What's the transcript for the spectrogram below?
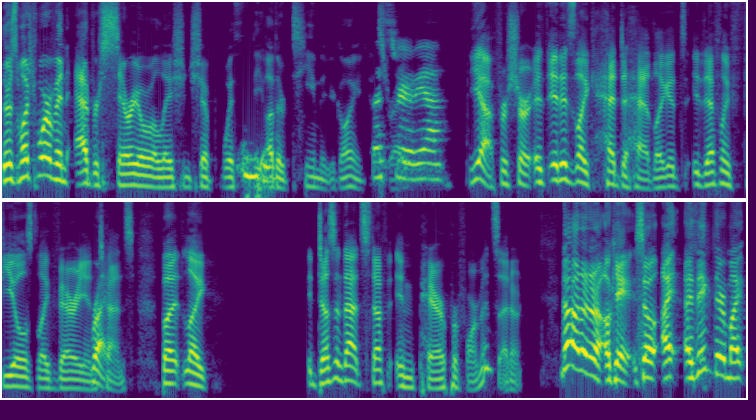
there's much more of an adversarial relationship with the Mhm. other team that you're going against. That's right? true, yeah. Yeah, for sure. It, it is like head to head. Like it's it definitely feels like very Right. intense. But like it doesn't that stuff impair performance? I don't No, no, no. Okay, so I, I think there might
